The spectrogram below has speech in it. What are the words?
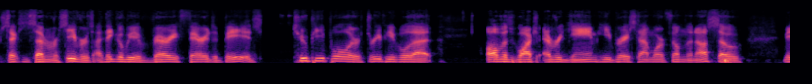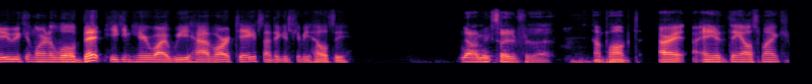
six and seven receivers? I think it'll be a very fair debate. It's two people or three people that all of us watch every game. He breaks down more film than us, so maybe we can learn a little bit. He can hear why we have our takes. I think it's gonna be healthy. no, I'm excited for that. I'm pumped. All right. Anything else, Mike?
